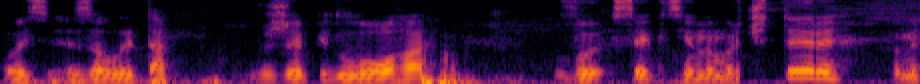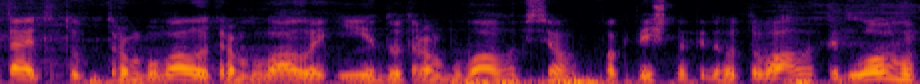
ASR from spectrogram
ось залита вже підлога в секції номер 4 Пам'ятаєте, тут трамбували, трамбували і дотрамбували. Все, фактично підготували підлогу.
